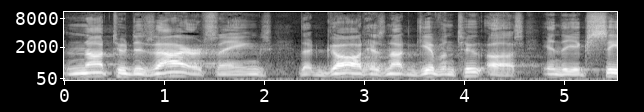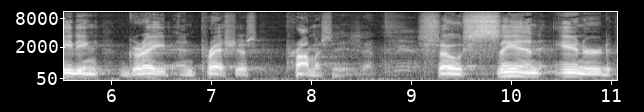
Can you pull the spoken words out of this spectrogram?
not to desire things that God has not given to us in the exceeding great and precious promises. So sin entered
